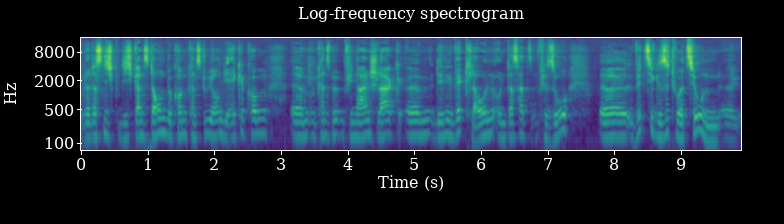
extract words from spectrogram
oder das nicht dich ganz down bekommt, kannst du ja um die Ecke kommen ähm, und kannst mit dem finalen Schlag ähm, den wegklauen und das hat für so äh, witzige Situationen äh,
